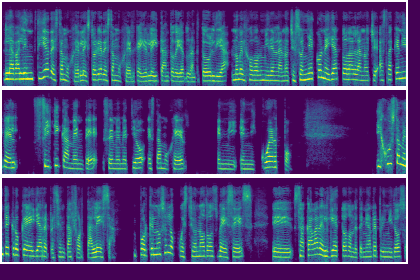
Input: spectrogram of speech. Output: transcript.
La valentía de esta mujer, la historia de esta mujer, que ayer leí tanto de ella durante todo el día, no me dejó dormir en la noche. Soñé con ella toda la noche. ¿Hasta qué nivel psíquicamente se me metió esta mujer en mi, en mi cuerpo? Y justamente creo que ella representa fortaleza, porque no se lo cuestionó dos veces, eh, sacaba del gueto donde tenían reprimidos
